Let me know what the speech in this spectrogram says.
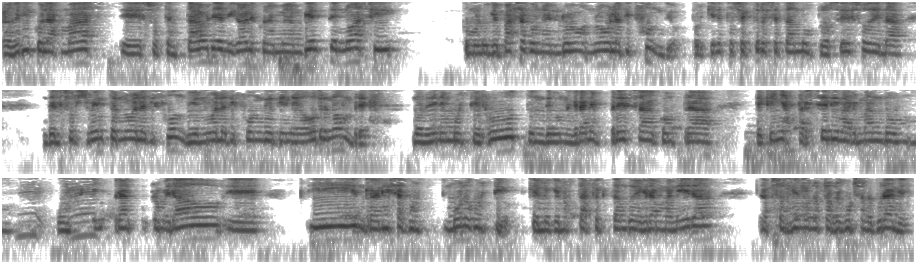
agrícolas más eh, sustentables, amigables con el medio ambiente, no así como lo que pasa con el nuevo, nuevo latifundio, porque en estos sectores se está dando un proceso de la, del surgimiento del nuevo latifundio, y el nuevo latifundio tiene otro nombre, donde tiene multiroot, donde una gran empresa compra pequeñas parcelas y va armando un, gran conglomerado eh, y realiza monocultivo, que es lo que nos está afectando de gran manera absorbiendo nuestros recursos naturales.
